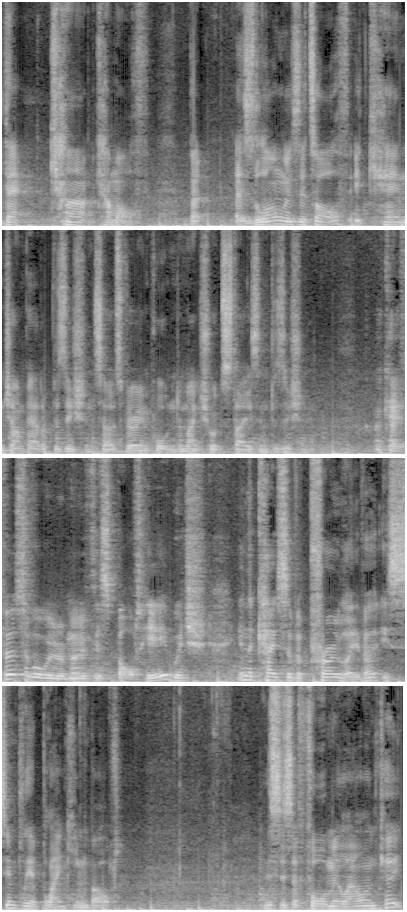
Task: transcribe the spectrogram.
that can't come off. But as long as it's off, it can jump out of position. So it's very important to make sure it stays in position. Okay, first of all we remove this bolt here, which in the case of a Pro lever is simply a blanking bolt. This is a 4mm Allen key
